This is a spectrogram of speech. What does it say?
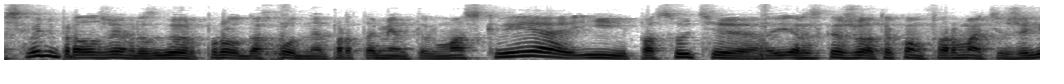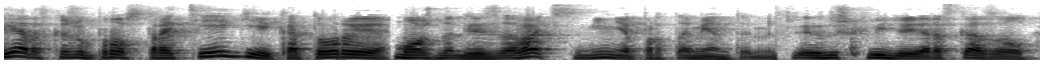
Сегодня продолжаем разговор про доходные апартаменты в Москве и по сути я расскажу о таком формате жилья, расскажу про стратегии, которые можно реализовать с мини-апартаментами. В предыдущих видео я рассказывал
